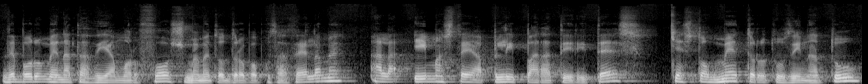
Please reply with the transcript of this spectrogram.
δεν μπορούμε να τα διαμορφώσουμε με τον τρόπο που θα θέλαμε, αλλά είμαστε απλοί παρατηρητές και στο μέτρο του δυνατού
